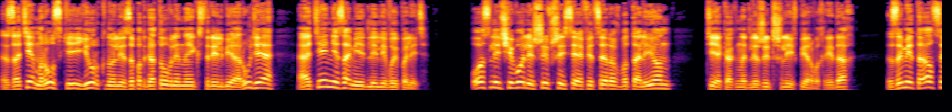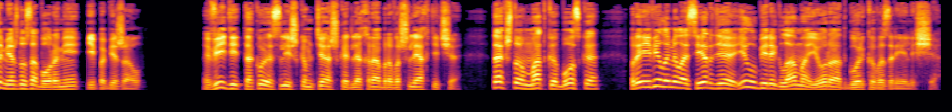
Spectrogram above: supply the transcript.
Затем русские юркнули за подготовленные к стрельбе орудия, а те не замедлили выпалить. После чего лишившийся офицеров батальон, те, как надлежит, шли в первых рядах, заметался между заборами и побежал. Видеть такое слишком тяжко для храброго шляхтича, так что матка Боска — проявила милосердие и уберегла майора от горького зрелища.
